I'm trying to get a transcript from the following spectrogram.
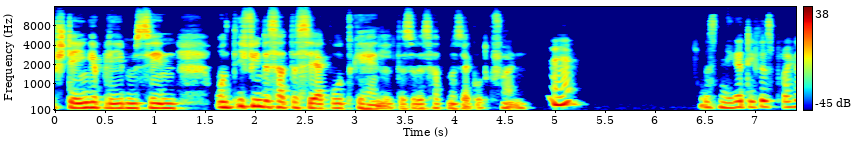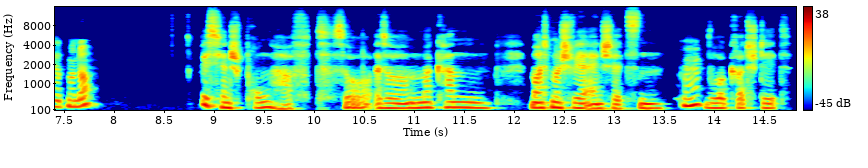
stehen geblieben sind. Und ich finde, das hat er sehr gut gehandelt. Also das hat mir sehr gut gefallen. Was Negatives braucht man noch? Bisschen sprunghaft. So, also man kann manchmal schwer einschätzen, mhm. wo er gerade steht.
